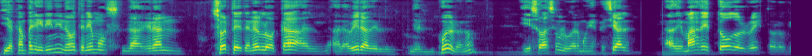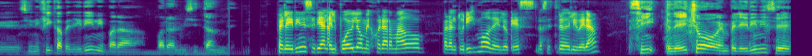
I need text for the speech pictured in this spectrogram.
Y acá en Pellegrini no tenemos la gran suerte de tenerlo acá a la vera del, pueblo, ¿no? Y eso hace un lugar muy especial. Además de todo el resto, lo que significa Pellegrini para, para el visitante. Pellegrini sería el pueblo mejor armado para el turismo de lo que es los esteros de Liberá. Sí, de hecho en Pellegrini se,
